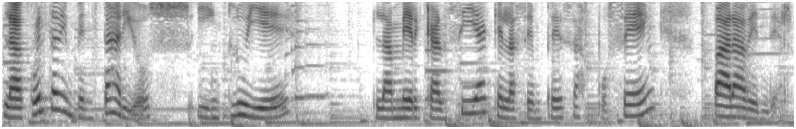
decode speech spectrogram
La cuenta de inventarios incluye la mercancía que las empresas poseen para vender.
